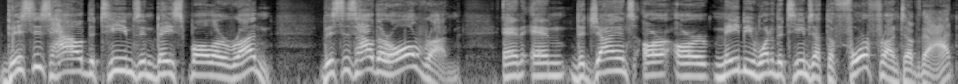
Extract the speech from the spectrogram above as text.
This is how the teams in baseball are run. This is how they're all run. And and the Giants are are maybe one of the teams at the forefront of that,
